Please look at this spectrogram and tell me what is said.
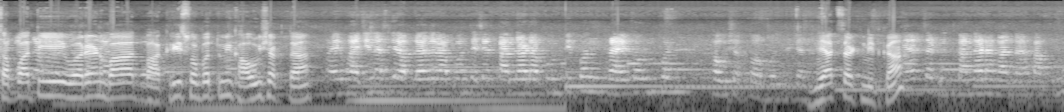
चपाती वरण भात भाकरीसोबत तुम्ही खाऊ शकता. काही भाजी नसली आपल्याला तर आपण त्याच्यात कांदा टाकून ती पण फ्राय करून पण खाऊ शकतो आपण त्याच्यात. याच चटणीत का? त्याच चटणीत कांदा टाकायचा कापून.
